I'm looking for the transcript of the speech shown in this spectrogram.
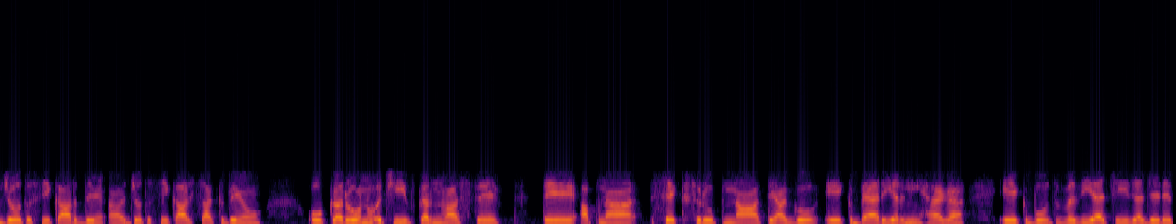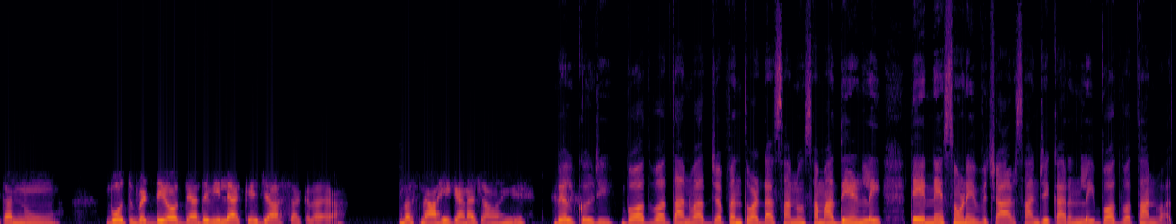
ਜੋ ਤੁਸੀਂ ਕਰਦੇ ਜੋ ਤੁਸੀਂ ਕਰ ਸਕਦੇ ਹੋ ਉਹ ਕਰੋ ਉਹਨੂੰ ਅਚੀਵ ਕਰਨ ਵਾਸਤੇ ਤੇ ਆਪਣਾ ਸਿੱਖ ਸਰੂਪ ਨਾ ਤਿਆਗੋ। ਇੱਕ ਬੈਰੀਅਰ ਨਹੀਂ ਹੈਗਾ। ਇੱਕ ਬਹੁਤ ਵਧੀਆ ਚੀਜ਼ ਆ ਜਿਹੜੇ ਤੁਹਾਨੂੰ ਬਹੁਤ ਵੱਡੇ ਅਹੁਦਿਆਂ ਤੇ ਵੀ ਲੈ ਕੇ ਜਾ ਸਕਦਾ ਆ। ਬਸ ਮੈਂ ਆਹੀ ਕਹਿਣਾ ਚਾਹਾਂਗੀ। ਬਿਲਕੁਲ ਜੀ। ਬਹੁਤ ਬਹੁਤ ਧੰਨਵਾਦ ਜਪਨ ਤੁਹਾਡਾ ਸਾਨੂੰ ਸਮਾਂ ਦੇਣ ਲਈ ਤੇ ਇੰਨੇ ਸੋਹਣੇ ਵਿਚਾਰ ਸਾਂਝੇ ਕਰਨ ਲਈ। ਬਹੁਤ ਬਹੁਤ ਧੰਨਵਾਦ।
